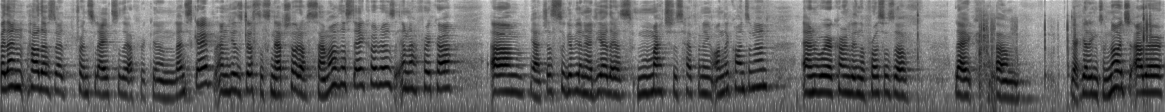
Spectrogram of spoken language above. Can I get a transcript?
but then how does that translate to the African landscape? And here's just a snapshot of some of the stakeholders in Africa. Um, yeah, just to give you an idea, there's much is happening on the continent. And we're currently in the process of like, um, yeah, getting to know each other,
